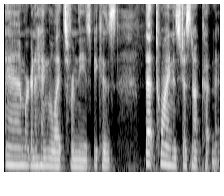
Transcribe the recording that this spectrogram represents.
and we're gonna hang the lights from these because that twine is just not cutting it.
